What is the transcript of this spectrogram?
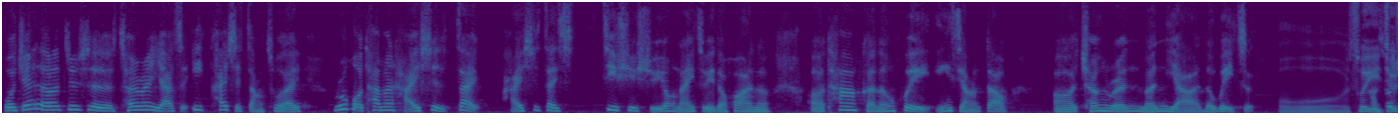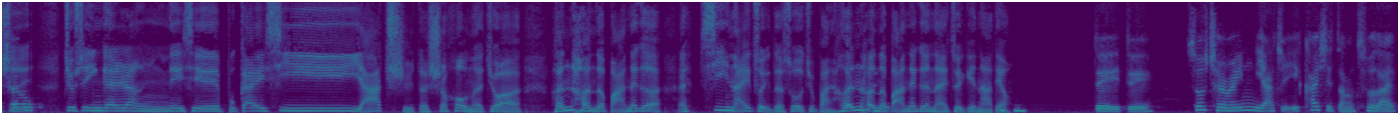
我觉得就是成人牙齿一开始长出来，如果他们还是在还是在继续使用奶嘴的话呢，呃，它可能会影响到呃成人门牙的位置。哦，所以就是就是应该让那些不该吸牙齿的时候呢，就要狠狠的把那个哎吸奶嘴的时候就把狠狠的把那个奶嘴给拿掉。对对，说成人牙齿一开始长出来，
